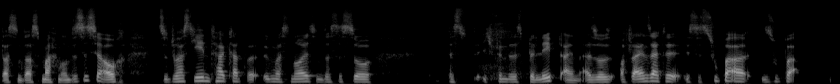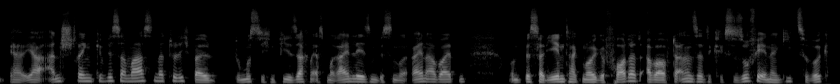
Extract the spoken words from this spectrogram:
das und das machen. Und es ist ja auch so, du hast jeden Tag gerade irgendwas Neues und das ist so, das, ich finde, das belebt einen. Also auf der einen Seite ist es super, super ja, ja, anstrengend gewissermaßen natürlich, weil du musst dich in viele Sachen erstmal reinlesen, ein bisschen reinarbeiten und bist halt jeden Tag neu gefordert, aber auf der anderen Seite kriegst du so viel Energie zurück.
